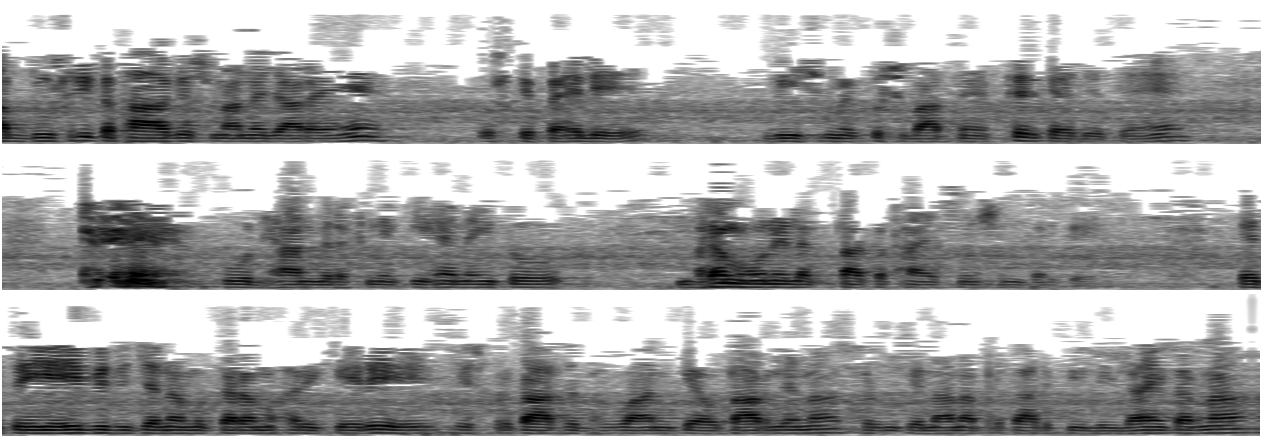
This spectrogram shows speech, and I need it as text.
अब दूसरी कथा आगे सुनाने जा रहे हैं, उसके पहले बीच में कुछ बातें फिर कह देते हैं। वो ध्यान में रखने की है, नहीं तो भ्रम होने लगता कथाएँ सुन सुन करके। कहते यही विधि जन्म कर्म हरि केरे इस प्रकार से भगवान के अवतार लेना, फिर उनके नाना प्रकार की लीलाएँ करना,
